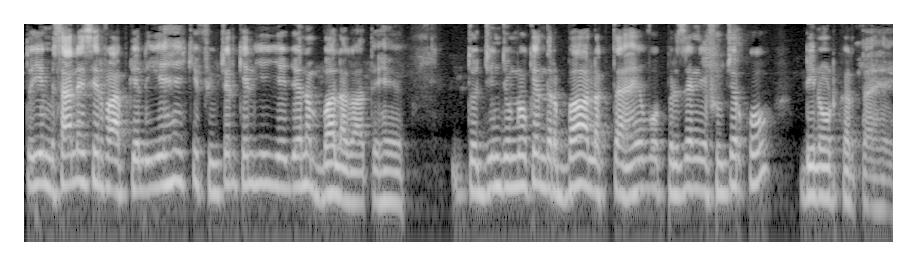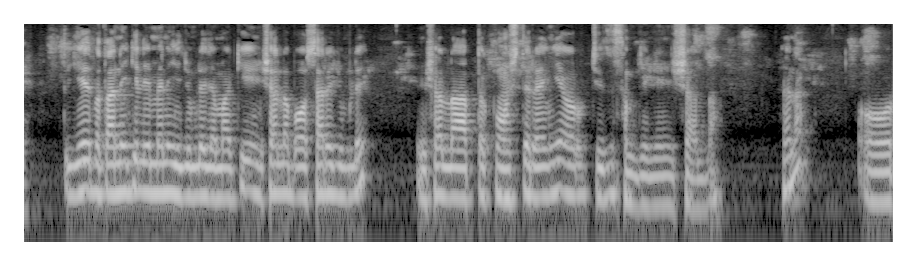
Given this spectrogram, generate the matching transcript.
تو یہ مثالیں صرف آپ کے لیے ہیں کہ فیوچر کے لیے یہ جو ہے نا با لگاتے ہیں۔ تو جن جملوں کے اندر با لگتا ہے وہ پریزنٹ یا فیوچر کو ڈینوٹ کرتا ہے۔ تو یہ بتانے کے لیے میں نے یہ جملے جمع کیے۔ انشاءاللہ بہت سارے جملے انشاءاللہ آپ تک پہنچتے رہیں گے اور چیزیں سمجھیں گے انشاءاللہ۔ ہے نا؟ اور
